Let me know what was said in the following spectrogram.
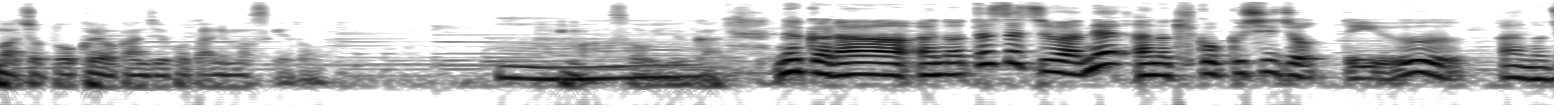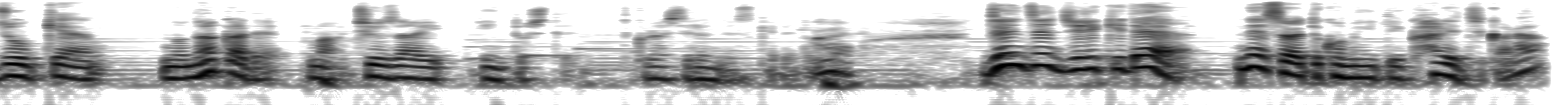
まあちょっと遅れを感じることありますけど、まあ、そういう感じで。だからあの私たちはねあの帰国子女っていうあの条件の中で、まあ、駐在員として暮らしてるんですけれども、はい。全然自力で、ね、そうやってコミュニティカレッジから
